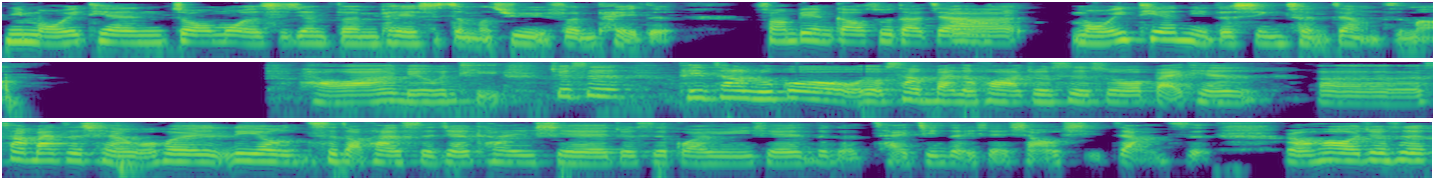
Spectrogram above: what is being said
你某一天周末的时间分配是怎么去分配的？方便告诉大家某一天你的行程这样子吗？好啊，没有问题。就是平常如果我有上班的话，就是说白天呃上班之前，我会利用吃早餐的时间看一些就是关于一些那个财经的一些消息这样子，然后就是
